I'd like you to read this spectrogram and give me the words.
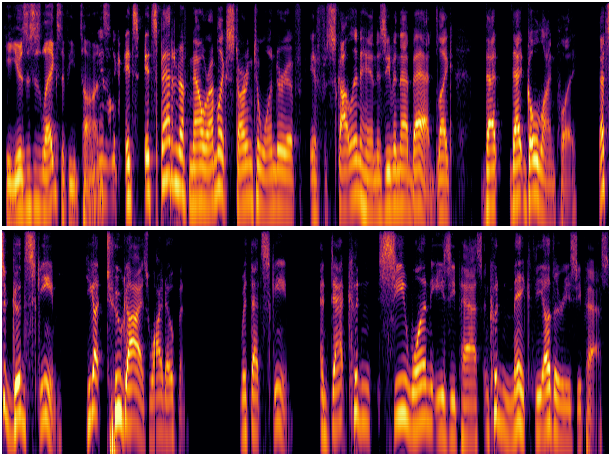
he uses his legs a few times. like, it's it's bad enough now where I'm like starting to wonder if if Scott Linehan is even that bad. Like that that goal line play. That's a good scheme. He got two guys wide open with that scheme. And Dak couldn't see one easy pass and couldn't make the other easy pass.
